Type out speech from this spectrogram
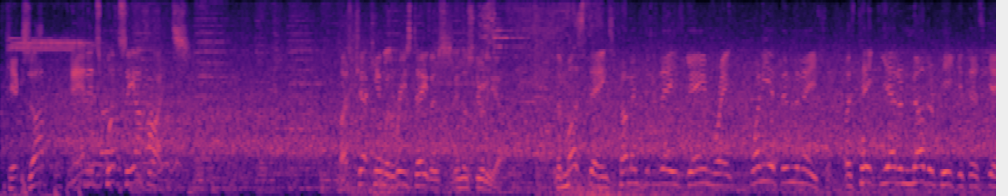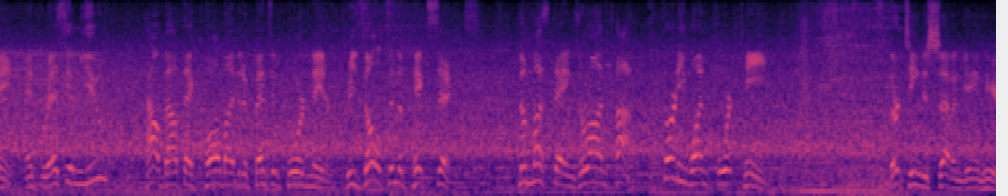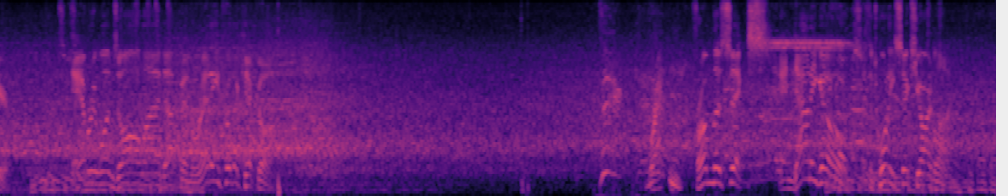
Kicks up, and it splits the uprights. Let's check in with Rece Davis in the studio. The Mustangs come into today's game ranked 20th in the nation. Let's take yet another peek at this game. And for SMU, how about that call by the defensive coordinator? Results in the pick six. The Mustangs are on top, 31-14. 13 to 7 game here. Everyone's all lined up and ready for the kickoff. Bratton from the six, and down he goes at the 26-yard line.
